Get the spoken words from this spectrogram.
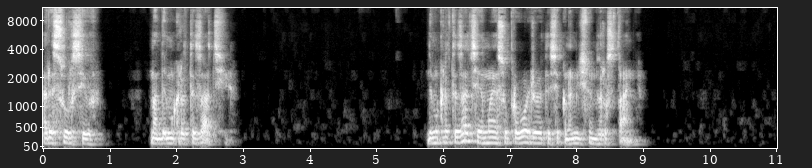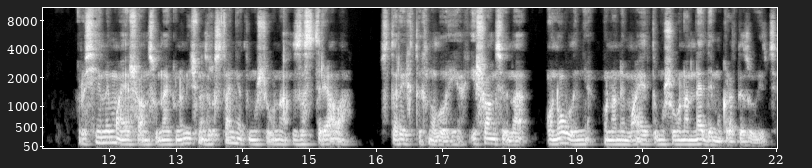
ресурсів на демократизацію. Демократизація має супроводжуватися економічним зростанням. Росія не має шансу на економічне зростання, тому що вона застряла в старих технологіях, і шансів на оновлення вона не має, тому що вона не демократизується.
